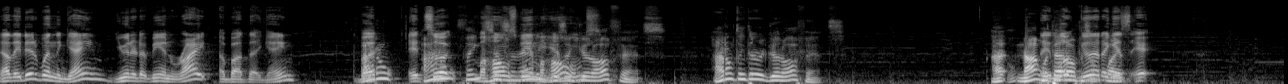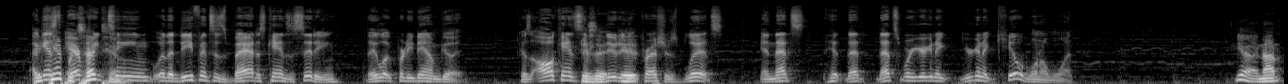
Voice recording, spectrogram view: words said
Now they did win the game. You ended up being right about that game. But I don't. It I don't think Mahomes being Cincinnati Mahomes. is a good offense. I don't think they're a good offense. I, not they with that look offensive good like- against e- They against can't every him. team with a defense as bad as Kansas City. They look pretty damn good because all Kansas City can do to it- get pressure is blitz, and that's hit that. That's where you're gonna you're gonna kill one on one. Yeah, not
